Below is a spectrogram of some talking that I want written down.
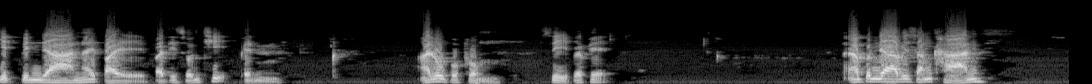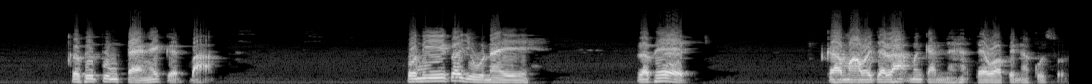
จิตวิญญาณให้ไปปฏิสนธิเป็นอรูปพรมสี่ประเภทอปัญญาวิสังขาร ก็คือปรุงแต่งให้เกิดบาป พวกนี้ก็อยู่ในประเภทกามาวจระเหมือนกันนะฮะ แต่ว่าเป็นอกุศล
